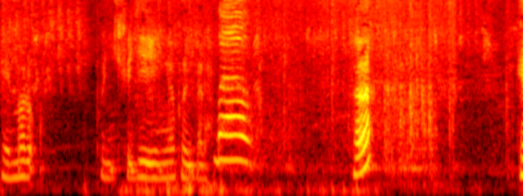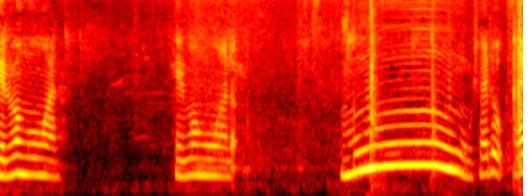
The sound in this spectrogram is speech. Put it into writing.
เห็นมาลูกเพิ่นขยี้ไงเพิ่นกันฮะเห็นว่างัวนะเห็นว่างัวดอกมูใช่ลูกใช่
